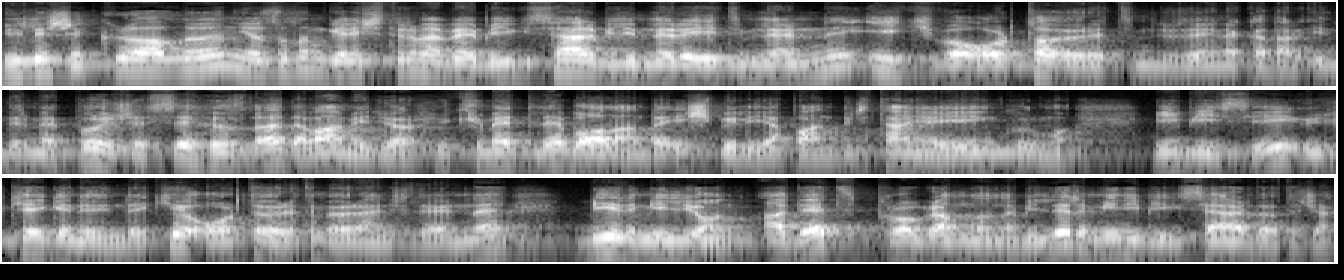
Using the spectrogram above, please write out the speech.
Birleşik Krallığın yazılım geliştirme ve bilgisayar bilimleri eğitimlerini ilk ve orta öğretim düzeyine kadar indirme projesi hızla devam ediyor. Hükümetle bu alanda işbirliği yapan Britanya Yayın Kurumu BBC, ülke genelindeki orta öğretim öğrencilerine 1 milyon adet programlanabilir mini bilgisayar dağıtacak.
